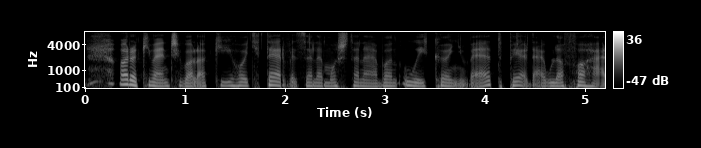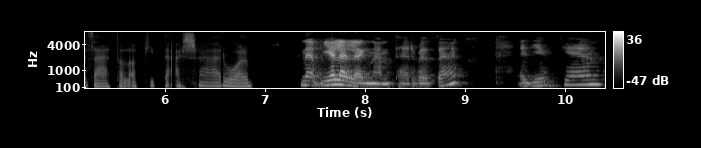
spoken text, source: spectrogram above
arra kíváncsi valaki, hogy tervezel-e mostanában új könyvet, például a faház átalakításáról? Nem, jelenleg nem tervezek, egyébként,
